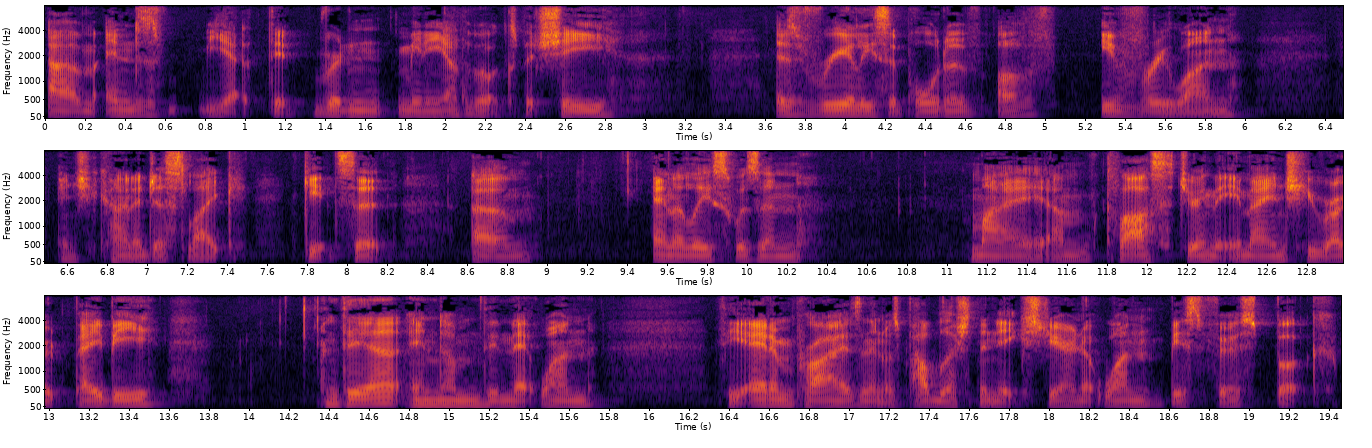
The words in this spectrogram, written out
Um, and yeah, they've written many other books, but she is really supportive of everyone, and she kind of just like gets it. Um, Annaleese was in my um, class during the MA, and she wrote Baby there, and um, then that won the Adam Prize, and then it was published the next year, and it won Best First Book,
